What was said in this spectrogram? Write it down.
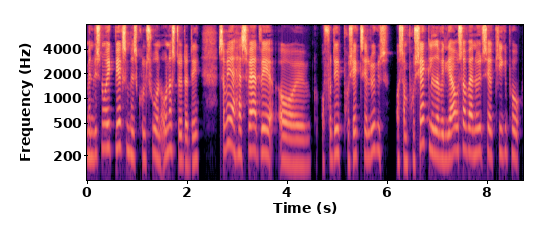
Men hvis nu ikke virksomhedskulturen understøtter det, så vil jeg have svært ved at, øh, at få det projekt til at lykkes. Og som projektleder vil jeg jo så være nødt til at kigge på,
